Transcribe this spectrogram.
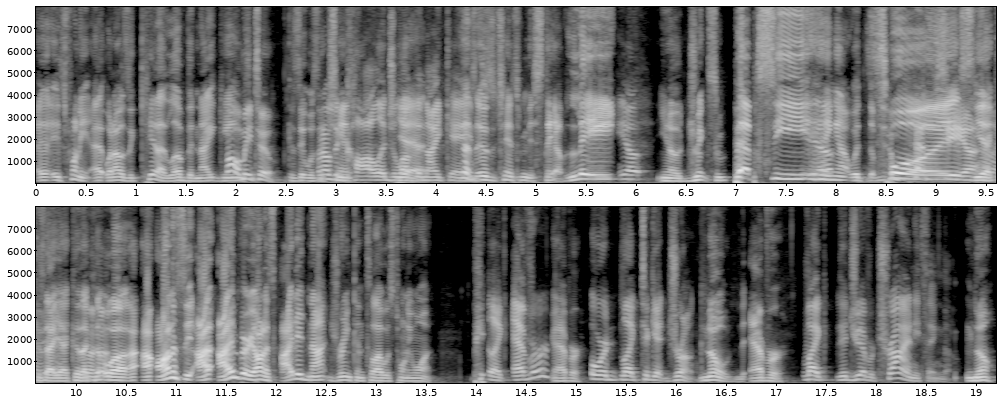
it's funny. uh, When I was a kid, I loved the night games. Oh, me too. Because it was When I was in college, I loved the night games. It was a chance for me to stay up late. Yep. You know, drink some Pepsi, Yep. hang out with the Some boys. Pepsi, uh-huh, yeah, because I, yeah, because I, well, I, I, honestly, I, I'm very honest. I did not drink until I was 21. Like ever? Ever. Or like to get drunk? No, ever. Like, did you ever try anything though? No.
